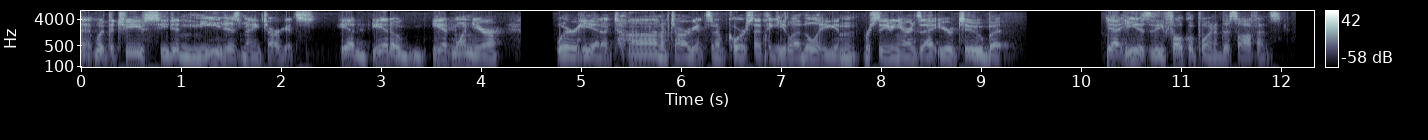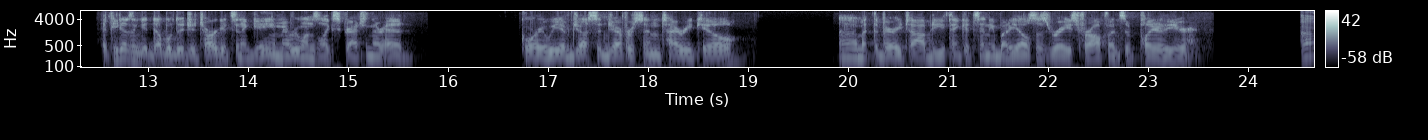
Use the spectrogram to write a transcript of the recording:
Uh, With the Chiefs, he didn't need as many targets. He had he had a he had one year where he had a ton of targets, and of course, I think he led the league in receiving yards that year too. But yeah, he is the focal point of this offense. If he doesn't get double digit targets in a game, everyone's like scratching their head. Corey, we have Justin Jefferson, Tyreek Hill um, at the very top. Do you think it's anybody else's race for offensive player of the year? Um,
